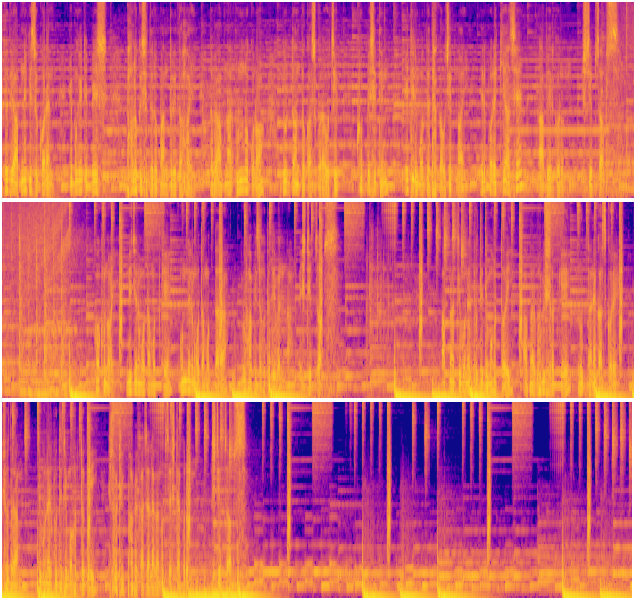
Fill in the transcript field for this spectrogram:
যদি আপনি কিছু করেন এবং এটি বেশ ভালো কিছুতে রূপান্তরিত হয়, তবে আপনার অন্য কোনো দুর্দান্ত কাজ করা উচিত। খুব বেশি দিন এটির মধ্যে থাকা উচিত নয়। এরপরে কি আছে তা বের করুন। Steve Jobs. কখনোই নিজের মতামতকে অন্যের মতামত দ্বারা প্রভাবিত হতে দেবেন না, স্টিভ জবস। আপনার জীবনের প্রতিটি মুহূর্তই আপনার ভবিষ্যৎকে রূপদানে কাজ করে। সুতরাং জীবনের প্রতিটি মুহূর্তকেই সঠিকভাবে কাজে লাগানোর চেষ্টা করুন, স্টিভ জবস।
